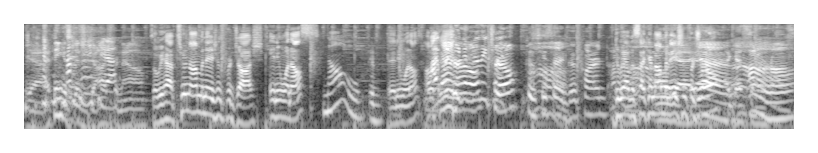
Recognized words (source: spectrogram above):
Yeah, I think it's just Josh Yeah. for now. So we have two nominations for Josh. Anyone else? No. Anyone else? I wouldn't even really put. Trill, because he said good card. Do we have a second nomination oh, yeah, for yeah. Yeah, I guess I don't know.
